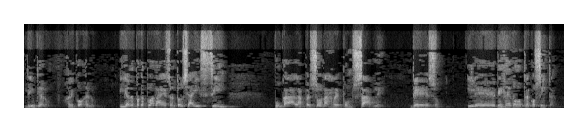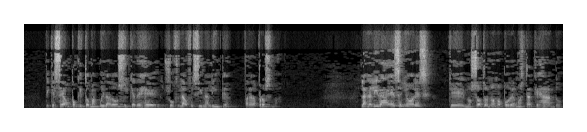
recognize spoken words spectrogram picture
límpialo, recógelo. Y ya después que tú hagas eso, entonces ahí sí, busca a la persona responsable de eso y le dije dos o tres cositas, de que sea un poquito más cuidadoso y que deje la oficina limpia para la próxima. La realidad es, señores, que nosotros no nos podemos estar quejando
